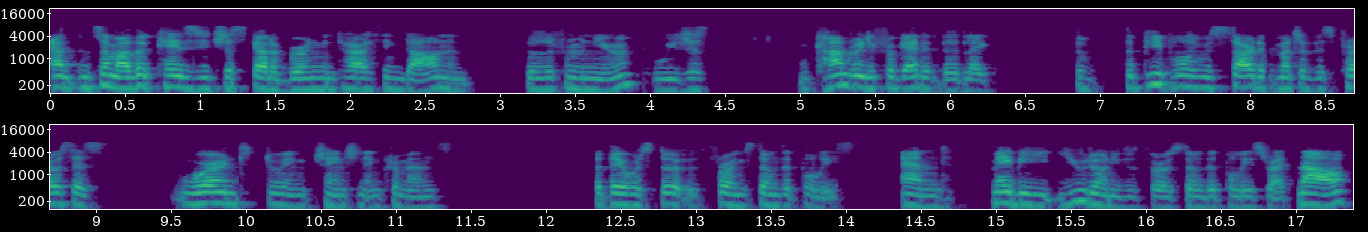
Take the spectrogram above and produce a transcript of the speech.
and in some other cases, you just got to burn the entire thing down and build it from anew. We just we can't really forget it that like the, the people who started much of this process weren't doing change in increments, but they were throwing stones at police. And maybe you don't need to throw stones at police right now.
